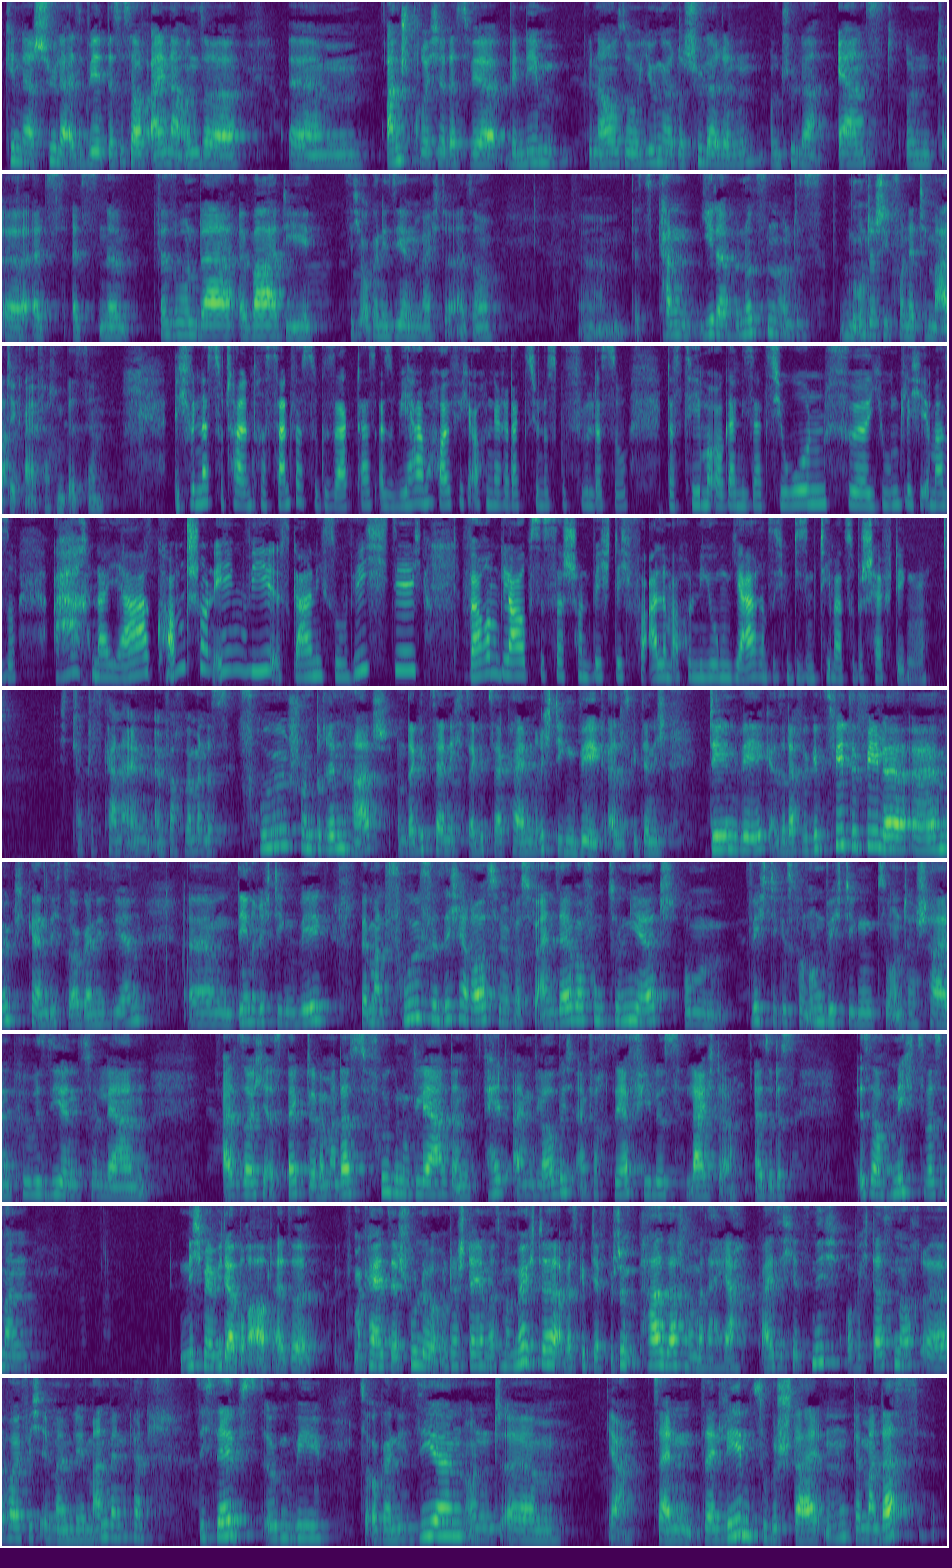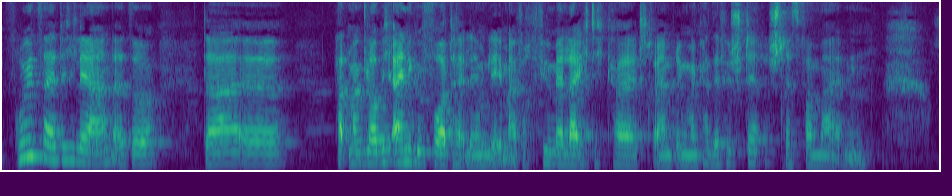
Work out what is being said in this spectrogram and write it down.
Kinder, Schüler, also wir, das ist auch einer unserer ähm, Ansprüche, dass wir, wir nehmen genauso jüngere Schülerinnen und Schüler ernst und äh, als, als eine Person da war, die sich organisieren möchte. Also ähm, das kann jeder benutzen und es ein Unterschied von der Thematik einfach ein bisschen. Ich finde das total interessant, was du gesagt hast. Also wir haben häufig auch in der Redaktion das Gefühl, dass so das Thema Organisation für Jugendliche immer so, ach na ja, kommt schon irgendwie, ist gar nicht so wichtig. Warum glaubst du, ist das schon wichtig, vor allem auch in jungen Jahren sich mit diesem Thema zu beschäftigen? Ich glaube, das kann einen einfach, wenn man das früh schon drin hat, und da gibt es ja nicht, da gibt es ja keinen richtigen Weg. Also es gibt ja nicht den Weg. Also dafür gibt es viel zu viele äh, Möglichkeiten, sich zu organisieren. Ähm, den richtigen Weg. Wenn man früh für sich herausfindet, was für einen selber funktioniert, um Wichtiges von Unwichtigen zu unterscheiden, priorisieren zu lernen, all solche Aspekte, wenn man das früh genug lernt, dann fällt einem, glaube ich, einfach sehr vieles leichter. Also das ist auch nichts, was man nicht mehr wieder braucht. Also man kann jetzt der Schule unterstellen, was man möchte, aber es gibt ja bestimmt ein paar Sachen, wo man sagt, ja, weiß ich jetzt nicht, ob ich das noch äh, häufig in meinem Leben anwenden kann. Sich selbst irgendwie zu organisieren und ähm, ja, sein, sein Leben zu gestalten, wenn man das frühzeitig lernt, also da äh, hat man, glaube ich, einige Vorteile im Leben, einfach viel mehr Leichtigkeit reinbringen. Man kann sehr viel Stress vermeiden.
